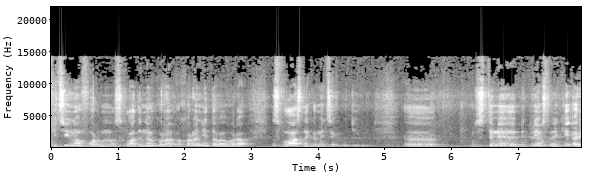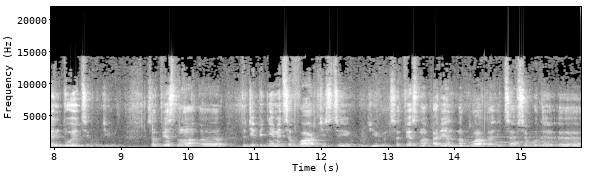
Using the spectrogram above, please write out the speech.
офіційно оформлено, складені охоронні договори з власниками цих будівель, е, з тими підприємствами, які орендують ці будівлі. Соответственно, е, тоді підніметься вартість цих будівель, соответственно, орендна плата, і це все буде е,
